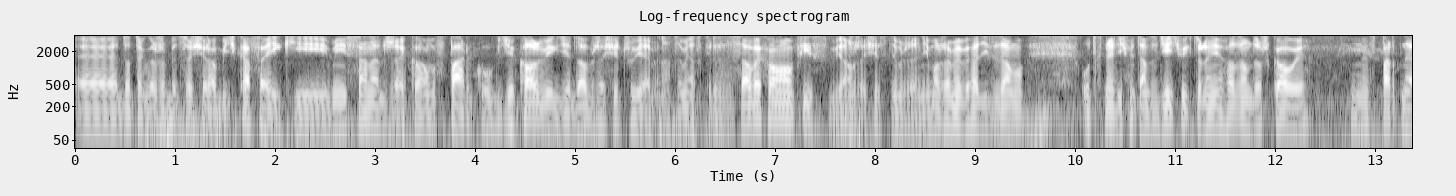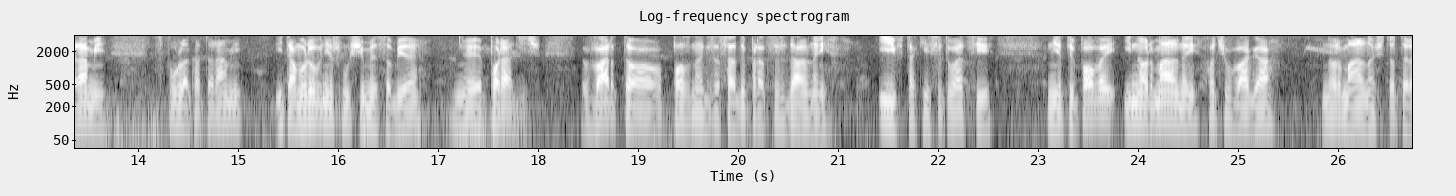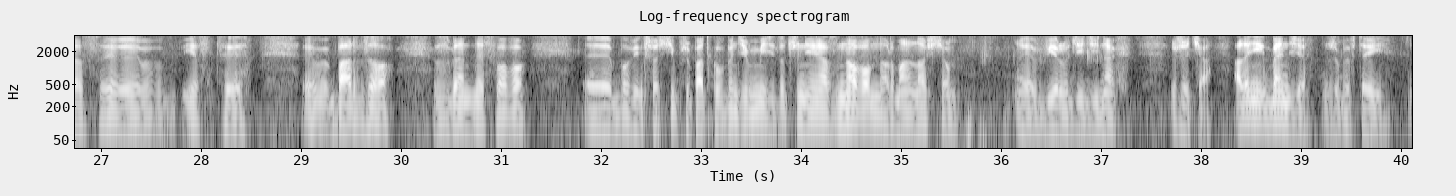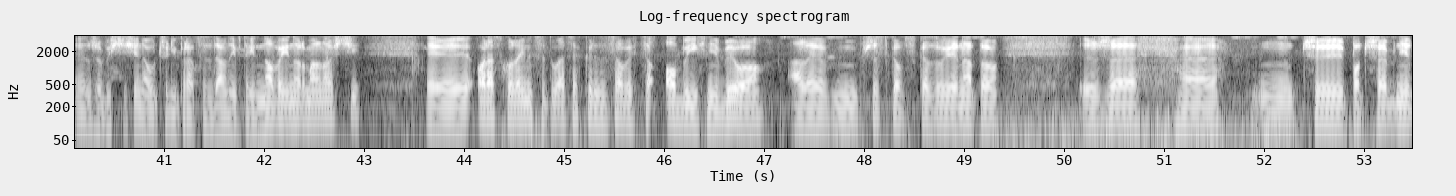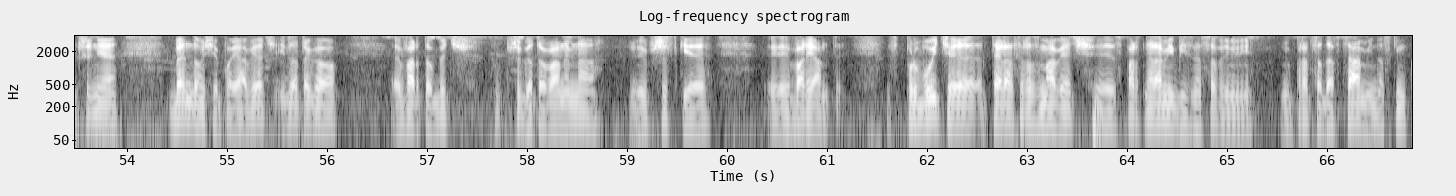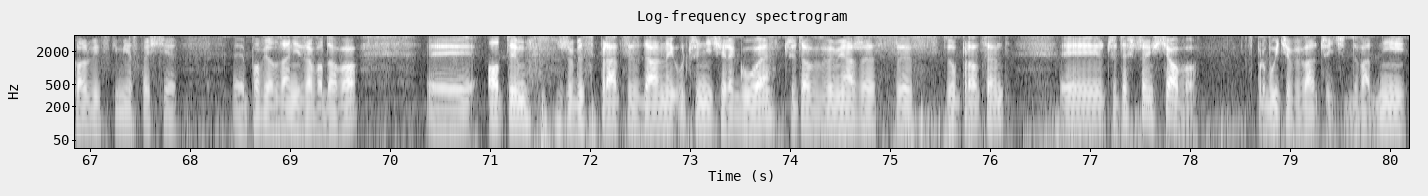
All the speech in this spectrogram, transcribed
E, do tego, żeby coś robić, kafejki, miejsca nad rzeką, w parku, gdziekolwiek, gdzie dobrze się czujemy. Natomiast kryzysowy home office wiąże się z tym, że nie możemy wychodzić z domu. Utknęliśmy tam z dziećmi, które nie chodzą do szkoły, z partnerami, współlokatorami i tam również musimy sobie e, poradzić. Warto poznać zasady pracy zdalnej i w takiej sytuacji nietypowej i normalnej, choć uwaga, normalność to teraz y, jest y, y, bardzo względne słowo, bo w większości przypadków będziemy mieć do czynienia z nową normalnością w wielu dziedzinach życia. Ale niech będzie, żeby w tej, żebyście się nauczyli pracy zdalnej w tej nowej normalności oraz w kolejnych sytuacjach kryzysowych, co oby ich nie było, ale wszystko wskazuje na to, że e, mm, czy potrzebnie, czy nie, będą się pojawiać i dlatego warto być przygotowanym na y, wszystkie y, warianty. Spróbujcie teraz rozmawiać z partnerami biznesowymi, pracodawcami, no z kimkolwiek, z kim jesteście powiązani zawodowo, o tym, żeby z pracy zdalnej uczynić regułę, czy to w wymiarze 100%, czy też częściowo. Spróbujcie wywalczyć dwa dni,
